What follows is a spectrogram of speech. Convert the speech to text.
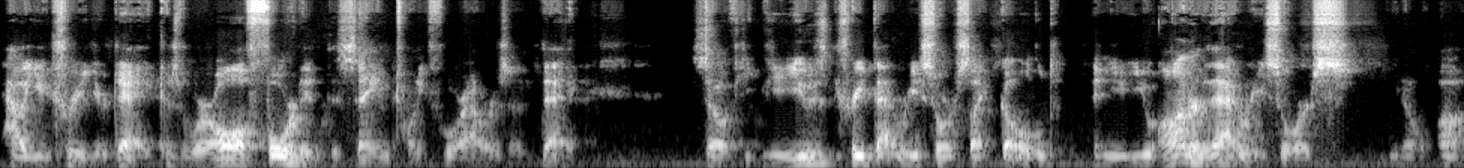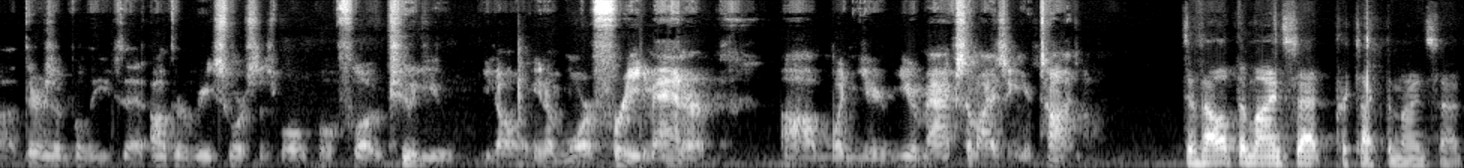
how you treat your day because we're all afforded the same 24 hours in a day. So if you, you, use treat that resource like gold and you, you honor that resource, you know uh, there's a belief that other resources will, will flow to you, you know, in a more free manner um, when you're you're maximizing your time. Develop the mindset, protect the mindset.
